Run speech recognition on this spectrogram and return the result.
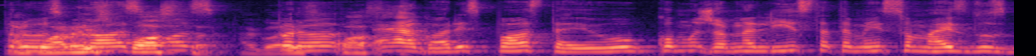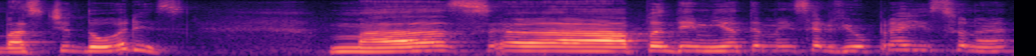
Pros agora próximos, exposta. Agora pro, exposta. É, agora exposta. Eu, como jornalista, também sou mais dos bastidores. Mas uh, a pandemia também serviu para isso, né?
